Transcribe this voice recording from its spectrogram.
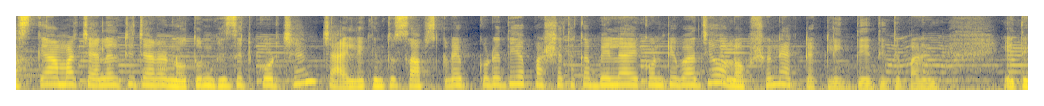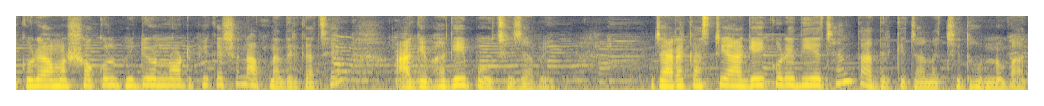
আজকে আমার চ্যানেলটি যারা নতুন ভিজিট করছেন, চাইলে কিন্তু সাবস্ক্রাইব করে দিয়ে পাশে থাকা বেল আইকনটি বাজিয়ে অল অপশনে একটা ক্লিক দিয়ে দিতে পারেন। এতে করে আমার সকল ভিডিওর নোটিফিকেশান আপনাদের কাছে আগে ভাগেই পৌঁছে যাবে। যারা কাজটি আগেই করে দিয়েছেন, তাদেরকে জানাচ্ছি ধন্যবাদ।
